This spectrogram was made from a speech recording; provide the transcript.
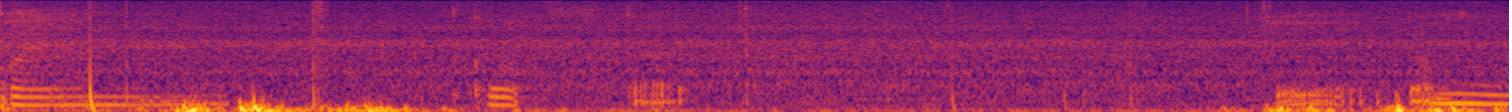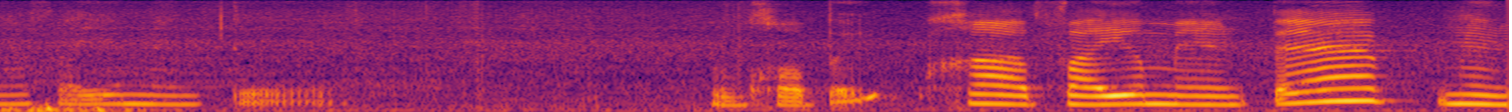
ไปเกาะสตาร์เตอร์แป๊บนึงนะไฟแมนเตอร์ผมขอไปฆ่าไฟแมนแป๊บหนึ่ง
